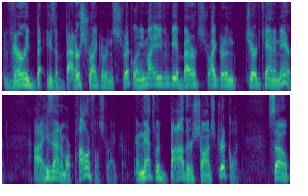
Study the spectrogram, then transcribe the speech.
very be- he's a better striker than Strickland. He might even be a better striker than Jared Cannonier. Uh, he's not a more powerful striker, and that's what bothers Sean Strickland. So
